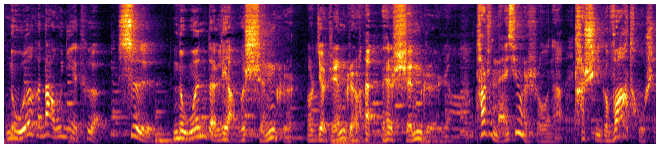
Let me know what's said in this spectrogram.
努恩和纳乌涅特是努恩的两个神格，或者叫人格吧，神格。他是男性的时候呢，他是一个蛙头神；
